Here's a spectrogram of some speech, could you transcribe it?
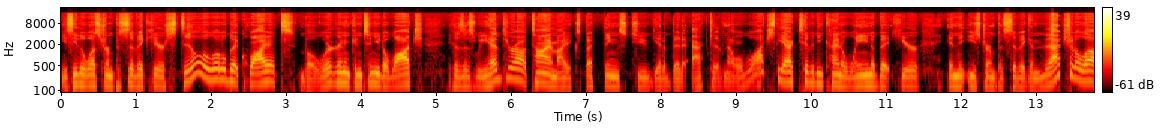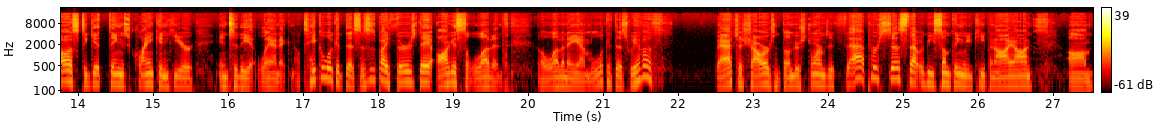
you see the Western Pacific here still a little bit quiet, but we're going to continue to watch because as we head throughout time, I expect things to get a bit active. Now, we'll watch the activity kind of wane a bit here in the Eastern Pacific, and that should allow us to get things cranking here into the Atlantic. Now, take a look at this. This is by Thursday, August 11th at 11 a.m. Look at this. We have a batch of showers and thunderstorms. If that persists, that would be something we'd keep an eye on. Um,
